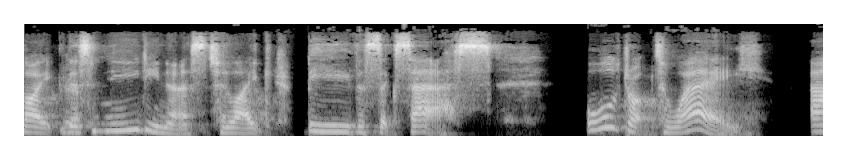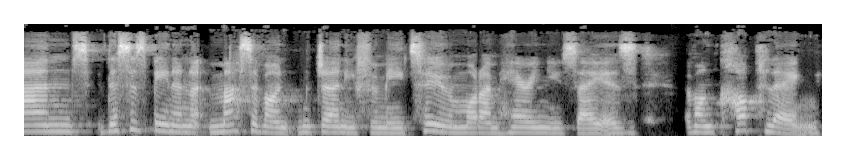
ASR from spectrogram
like yeah. this neediness to like be the success all dropped away and this has been a massive journey for me too and what i'm hearing you say is of uncoupling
